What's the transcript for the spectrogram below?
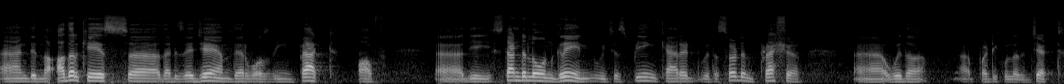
and in the other case uh, that is AJM there was the impact of uh, the standalone grain which is being carried with a certain pressure uh, with a, a, particular jet.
